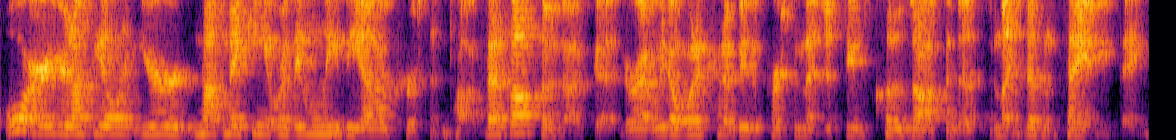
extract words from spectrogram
or you're not the only, you're not making it where the only the other person talks. That's also not good, right? We don't want to kind of be the person that just seems closed off and doesn't like doesn't say anything.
